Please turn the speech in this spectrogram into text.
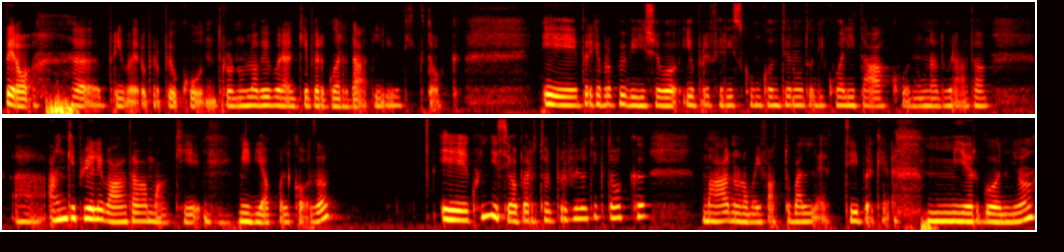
però eh, prima ero proprio contro, non lo avevo neanche per guardarli io TikTok. E perché proprio vi dicevo, io preferisco un contenuto di qualità con una durata uh, anche più elevata, ma che mi dia qualcosa. E quindi sì, ho aperto il profilo TikTok, ma non ho mai fatto balletti perché mi vergogno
